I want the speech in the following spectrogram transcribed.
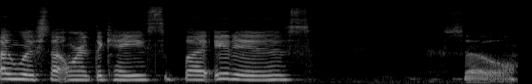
I wish that weren't the case, but it is. So.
